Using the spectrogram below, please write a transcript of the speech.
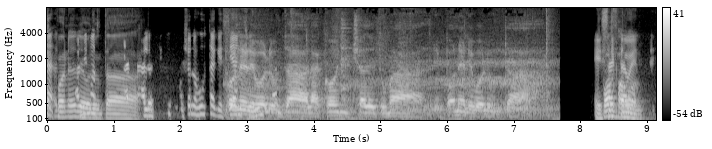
gusta, ponele voluntad. a los chicos como yo nos gusta que sean. Ponele voluntad a la concha de tu madre, ponele voluntad. Exactamente.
